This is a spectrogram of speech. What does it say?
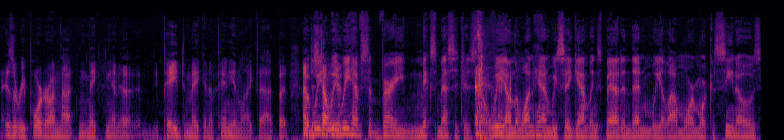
as a reporter, I'm not making a, paid to make an opinion like that. But I'm but just we, telling we, you, we have some very mixed messages, don't we? On the one hand, we say gambling's bad, and then we allow more and more casinos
